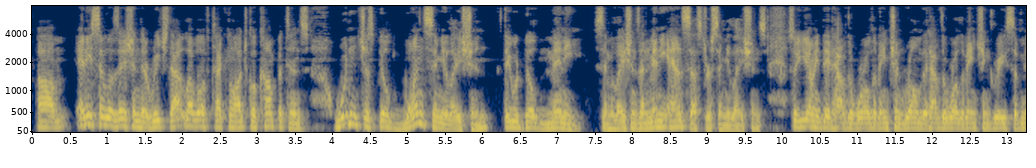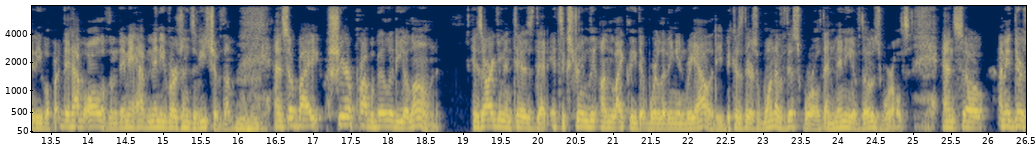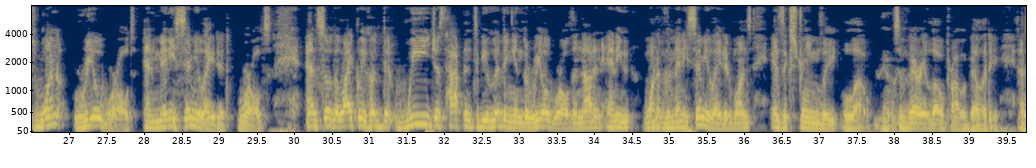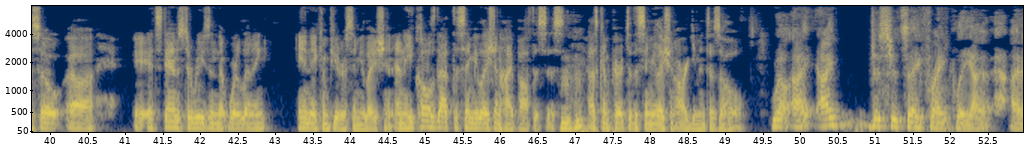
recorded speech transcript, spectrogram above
Um, any civilization that reached that level of technological competence wouldn't just build one simulation; they would build many simulations and many ancestor simulations. So, you, I mean, they'd have the world of ancient Rome, they'd have the world of ancient Greece, of medieval, they'd have all of them. They may have many versions of each of them. And so, by sheer probability alone, his argument is that it's extremely unlikely that we're living in reality because there's one of this world and many of those worlds. And so, I mean, there's one real world and many simulated worlds. And so the likelihood that we just happen to be living in the real world and not in any one of the many simulated ones is extremely low. Yeah. It's a very low probability. And so, uh, it stands to reason that we're living in a computer simulation. And he calls that the simulation hypothesis Mhm. as compared to the simulation argument as a whole. Well, I, I just should say frankly, I, I,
